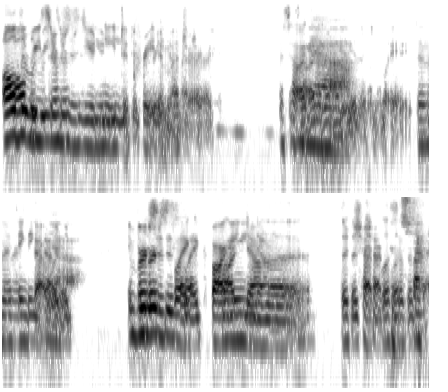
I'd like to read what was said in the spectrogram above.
all the resources you need to create a metric. Is how I Yeah. would display it, and I think that Yeah. would, versus like bogging down the, the checklist. Check-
